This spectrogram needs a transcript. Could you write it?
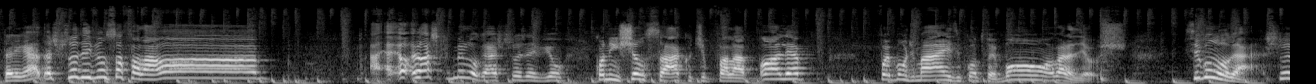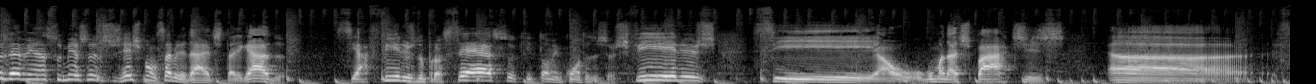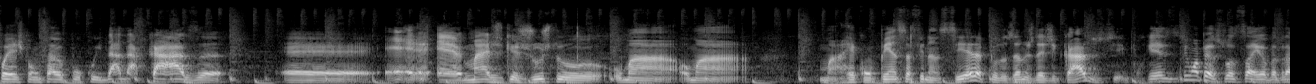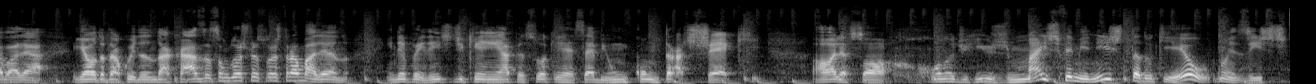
Tá ligado? As pessoas deviam só falar: Ó, oh, ah, eu, eu acho que, em primeiro lugar, as pessoas deviam, quando encher o saco, tipo, falar: olha, foi bom demais enquanto foi bom, agora Deus. Segundo lugar, as pessoas devem assumir as suas responsabilidades, tá ligado? Se há filhos no processo, que tomem conta dos seus filhos, se alguma das partes uh, foi responsável por cuidar da casa. É, é, é, mais do que justo uma, uma, uma recompensa financeira pelos anos dedicados, porque se uma pessoa saiu para trabalhar e a outra está cuidando da casa, são duas pessoas trabalhando, independente de quem é a pessoa que recebe um contra-cheque. Olha só, Ronald Rios mais feminista do que eu não existe.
